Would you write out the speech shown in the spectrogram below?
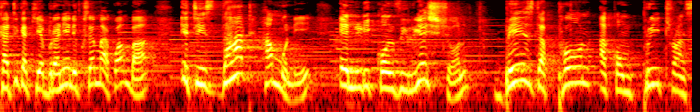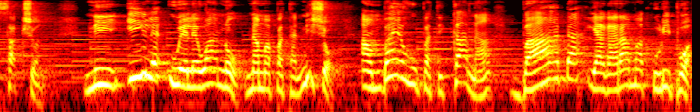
katika kiebrania ni kusema ya kwamba it is that harmony and reconciliation based upon a complete transaction. Ni ile uelewano na mapatanisho ambayo hupatikana baada ya gharama kulipwa.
